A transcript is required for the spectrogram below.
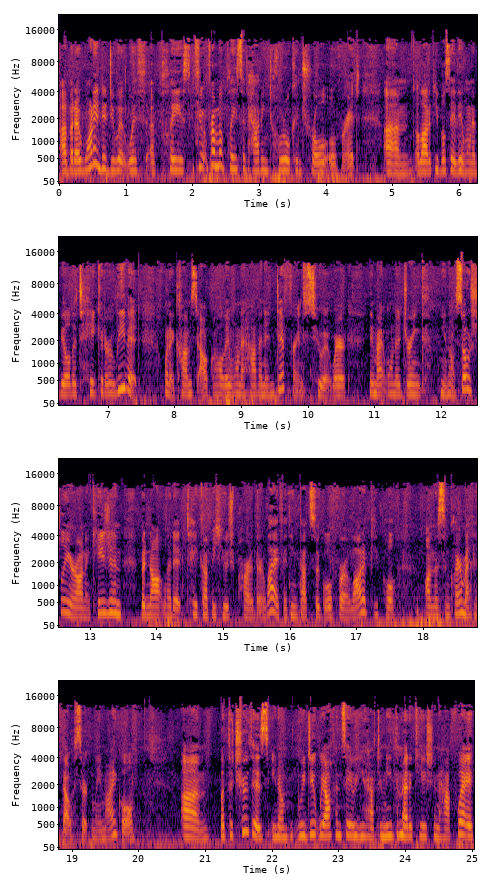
uh, but I wanted to do it with a place, from a place of having total control over it. Um, a lot of people say they want to be able to take it or leave it when it comes to alcohol. They want to have an indifference to it where they might want to drink, you know, socially or on occasion, but not let it take up a huge part of their life. I think that's the goal for a lot of people on the Sinclair method. That was certainly my goal. Um, but the truth is, you know, we do, we often say you have to meet the medication halfway.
